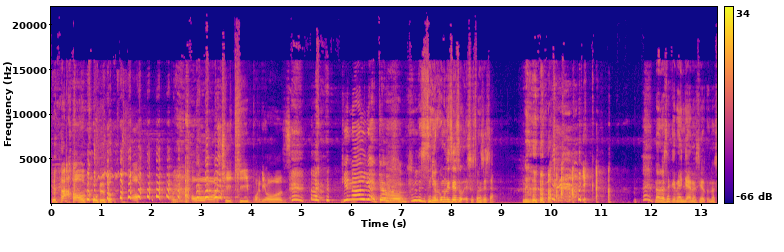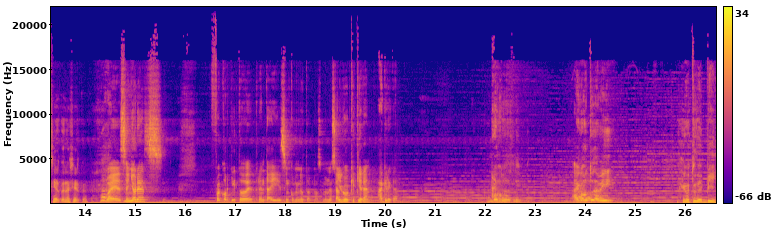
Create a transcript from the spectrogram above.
oh, culo. Oh, chiqui, por Dios. ¡Qué nalga, cabrón! Señor, ¿cómo le dice eso? Eso es francesa. no, no se crean ya, no es cierto, no es cierto, no es cierto. Pues, señores, fue cortito, ¿eh? 35 minutos más o menos. ¿Algo que quieran agregar? Go to the sleep. I go to the bee. Go to the B.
